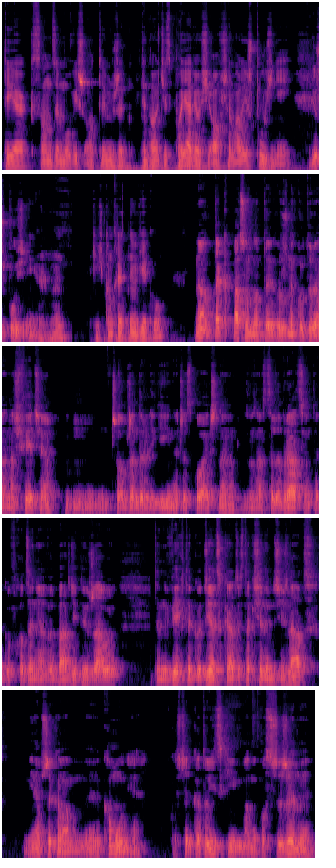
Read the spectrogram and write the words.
Ty, jak sądzę, mówisz o tym, że ten ojciec pojawiał się owszem, ale już później. Już później. Mhm. W jakimś konkretnym wieku? No, tak patrząc na te różne kultury na świecie, mm, czy obrzędy religijne, czy społeczne, związane z celebracją tego wchodzenia w bardziej dojrzały, ten wiek tego dziecka to jest tak 7-10 lat i na przykład mamy komunię w kościele katolickim, mamy postrzyżyny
